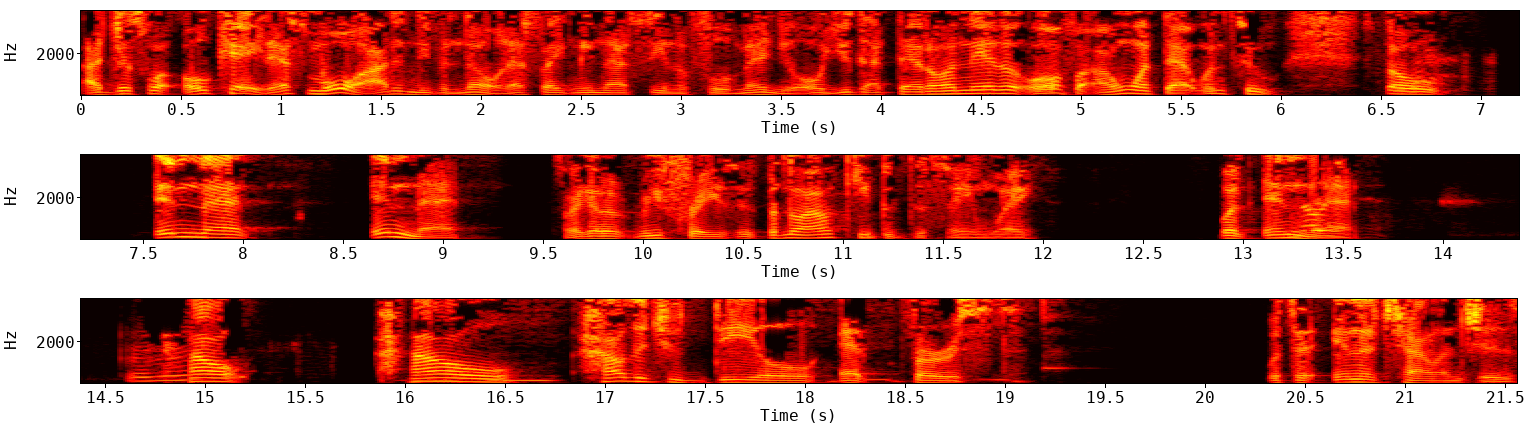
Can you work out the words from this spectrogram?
I just want okay. That's more. I didn't even know. That's like me not seeing the full menu. Oh, you got that on there to offer. I want that one too. So, in that, in that, so I gotta rephrase it. But no, I'll keep it the same way. But in No. that, hmm how how mm-hmm. how did you deal at first with the inner challenges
